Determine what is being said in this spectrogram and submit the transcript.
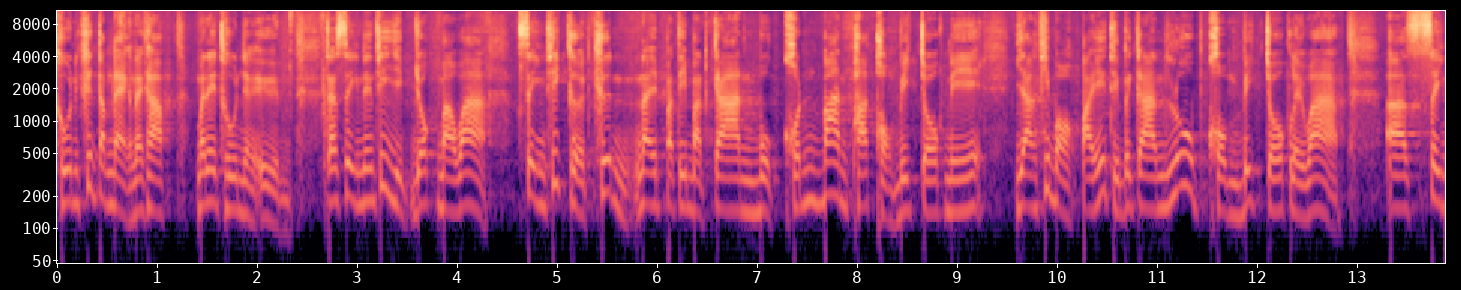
ทูลขึ้นตำแหน่งนะครับ ไม่ได้ทูลอย่างอื่น แต่สิ่งหนึ่งที่หยิบยกมาว่า สิ่งที่เกิดขึ้นในปฏิบัติการบุกค้นบ้านพักของบิ๊กโจ๊กนี้ อย่างที่บอกไปนี่ถือเป็นการลูบคมบิ๊กโจ๊กเลยว่าอ่าสิ่ง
